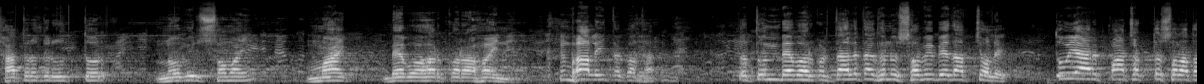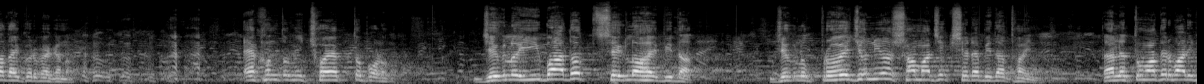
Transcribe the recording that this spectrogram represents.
ছাত্রদের উত্তর, নবীর সময় মাইক ব্যবহার করা হয়নি। ভালোই তো কথা। তো তুমি ব্যবহার কর, তাহলে তো এখনও সবই বেদাত চলে। তুমি আর পাঁচ অক্ত সলাত আদায় করবে কেন? এখন তুমি ছয় অক্ত পড়ো। যেগুলো ইবাদত, সেগুলো হয় বিদাত। যেগুলো প্রয়োজনীয়, সামাজিক, সেটা বিদাত হয় না তাহলে তোমাদের বাড়ির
